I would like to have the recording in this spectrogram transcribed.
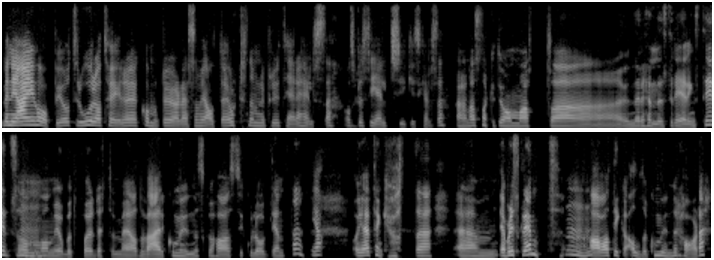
Men jeg håper jo og tror at Høyre kommer til å gjøre det som vi alltid har gjort, nemlig prioritere helse, og spesielt psykisk helse. Erna snakket jo om at uh, under hennes regjeringstid så har Mm. man jobbet for dette med at hver kommune skulle ha psykologtjeneste. Ja. Og jeg tenker jo at uh, jeg blir skremt Mm. av at ikke alle kommuner har det.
